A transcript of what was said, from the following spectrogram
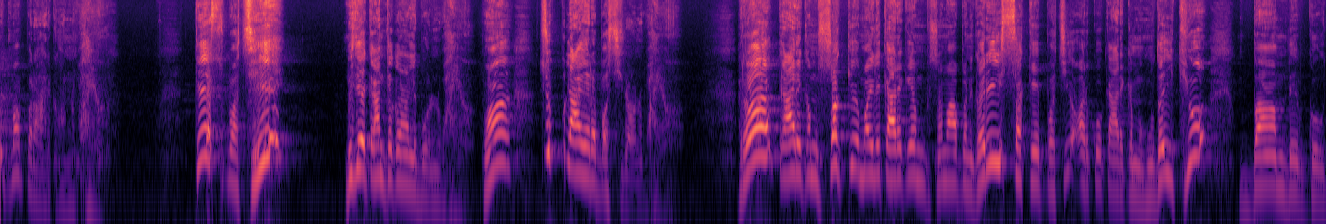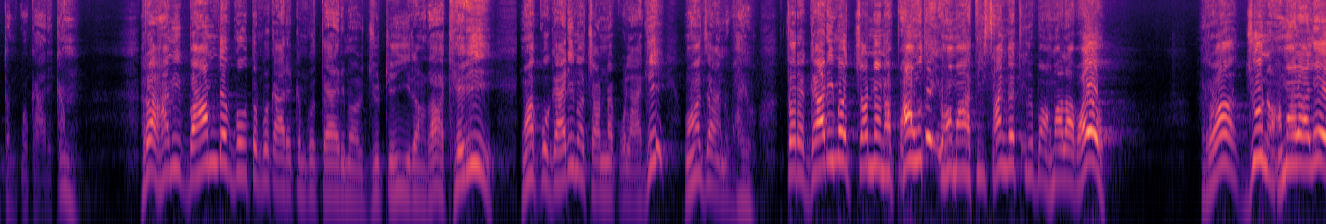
रूपमा प्रहार गर्नुभयो। त्यसपछि विजयकान्त कर्णले बोल्नुभयो उहाँ चुप लागेर बसिरहनु भयो। र कार्यक्रम सकियो मैले कार्यक्रम समापन गरिसकेपछि अर्को कार्यक्रम हुँदै थियो वामदेव गौतमको कार्यक्रम। र हामी वामदेव गौतमको कार्यक्रमको तयारीमा जुटिरहँदाखेरि उहाँको गाडीमा चढ्नको लागि उहाँ जानुभयो। तर गाडीमा चढ्न नपाउँदै उहाँ माथि साङ्गतिक रूपमा हमला भयो र जुन हमलाले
